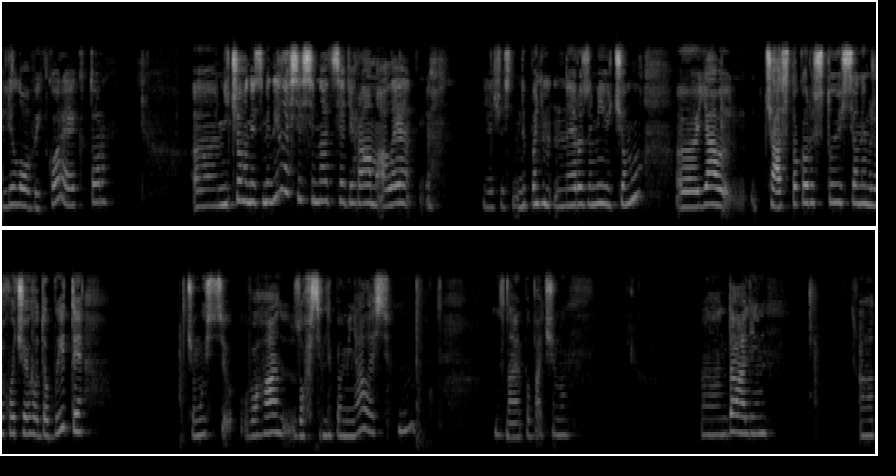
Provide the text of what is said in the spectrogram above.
ліловий коректор. Е, Нічого не змінилося, 17 грам, але е, я щось не розумію, чому. Е, Я часто користуюся ним, вже хочу його добити. Чомусь вага зовсім не помінялась. Не знаю, побачимо. Е, Далі е,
